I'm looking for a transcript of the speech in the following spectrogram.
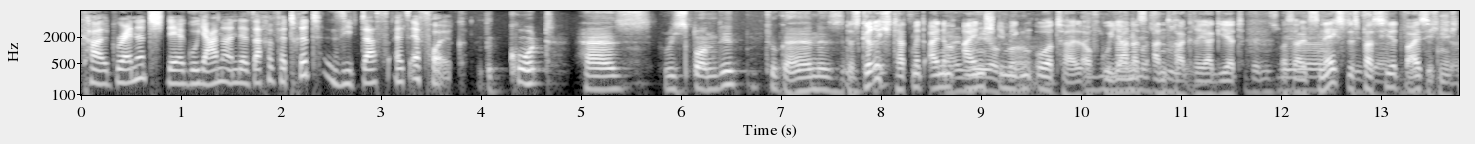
Carl Greenwich, der Guyana in der Sache vertritt, sieht das als Erfolg. The court das Gericht hat mit einem einstimmigen Urteil auf Guyanas Antrag reagiert. Was als nächstes passiert, weiß ich nicht.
